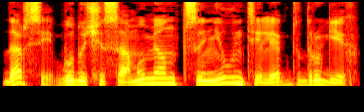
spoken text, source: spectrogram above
Дарси, будучи сам умен, ценил интеллект других.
